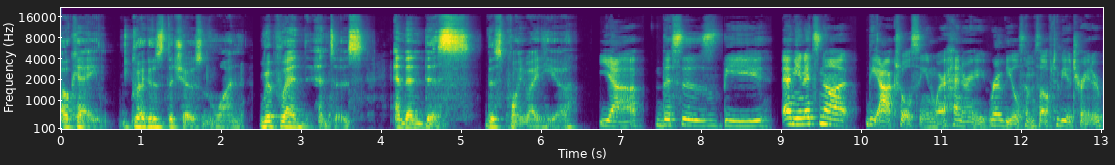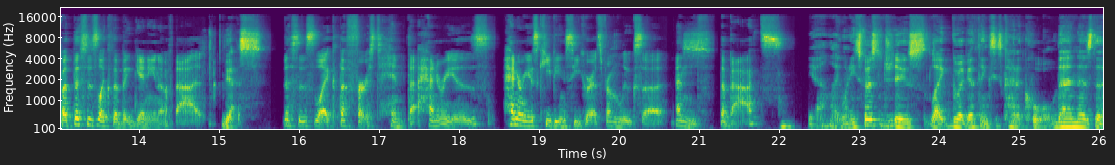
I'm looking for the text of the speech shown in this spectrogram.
okay, Gregor's the chosen one. Ripred enters, and then this this point right here. Yeah, this is the. I mean, it's not the actual scene where Henry reveals himself to be a traitor, but this is like the beginning of that. Yes. This is like the first hint that Henry is Henry is keeping secrets from Luxa and the bats. Yeah, like when he's first introduced, like Gregor thinks he's kind of cool. Then as the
